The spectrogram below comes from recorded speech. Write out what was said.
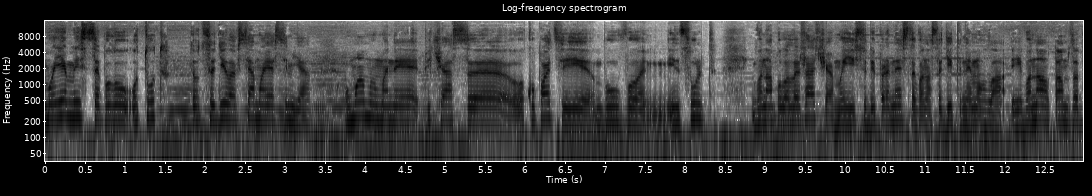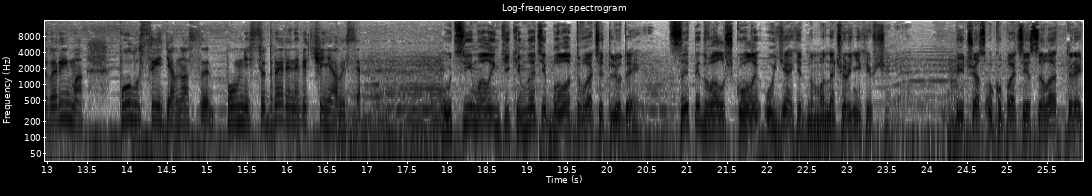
Моє місце було отут. Тут сиділа вся моя сім'я. У мами у мене під час е, окупації був інсульт. Вона була лежача. Ми її сюди перенесли, вона сидіти не могла. І вона там за дверима полусидя. У нас повністю двері не відчинялися. У цій маленькій кімнаті було 20 людей. Це підвал школи у Ягідному на Чернігівщині. Під час окупації села 3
